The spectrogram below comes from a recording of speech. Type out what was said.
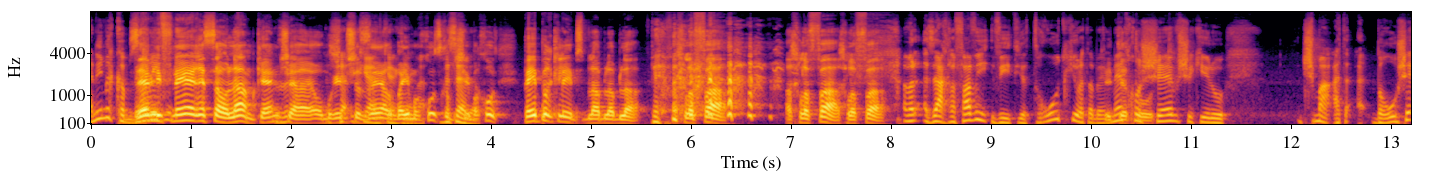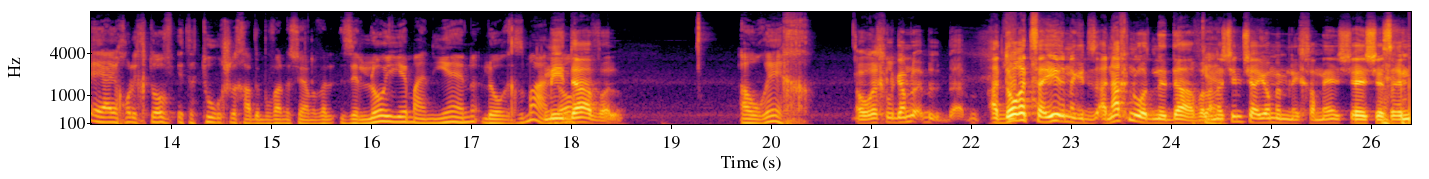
אני מקבל זה. לפני הרס העולם כן שאומרים ש- שזה כן, כן, 40 אחוז כן, 50 בסדר. אחוז פייפר קליפס בלה בלה בלה החלפה החלפה החלפה אבל זה החלפה והת- והתייתרות, כאילו אתה באמת. חושב שכאילו... תשמע, אתה, ברור ש-AI יכול לכתוב את הטור שלך במובן מסוים, אבל זה לא יהיה מעניין לאורך זמן, מי לא? ידע אבל העורך. העורך גם לא- הדור הצעיר נגיד אנחנו עוד נדע אבל כן. אנשים שהיום הם בני חמש שש עשר הם,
